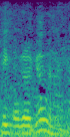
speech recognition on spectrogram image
People are going to go in there.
